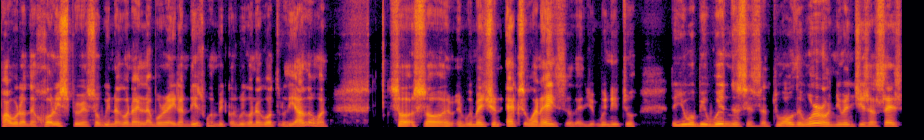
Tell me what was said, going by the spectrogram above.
power of the Holy Spirit. So we're not gonna elaborate on this one because we're gonna go through the other one. So so we mentioned Acts one eight, so that you, we need to that you will be witnesses to all the world. And even Jesus says,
